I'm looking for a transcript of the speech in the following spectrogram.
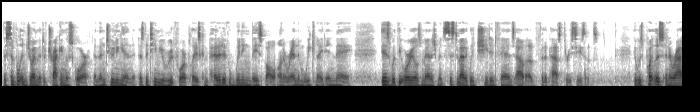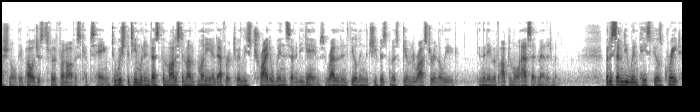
the simple enjoyment of tracking the score and then tuning in as the team you root for plays competitive winning baseball on a random weeknight in May, is what the Orioles management systematically cheated fans out of for the past three seasons. It was pointless and irrational, the apologists for the front office kept saying, to wish the team would invest the modest amount of money and effort to at least try to win 70 games, rather than fielding the cheapest, most doomed roster in the league, in the name of optimal asset management. But a 70 win pace feels great.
